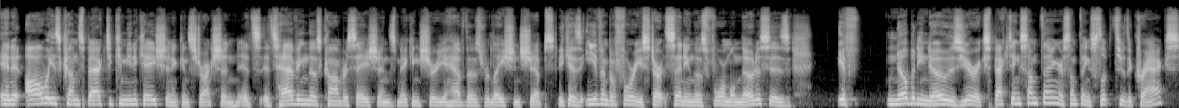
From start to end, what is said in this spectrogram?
And it always comes back to communication and construction. It's it's having those conversations making sure you have those relationships because even before you start sending those formal notices if nobody knows you're expecting something or something slipped through the cracks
